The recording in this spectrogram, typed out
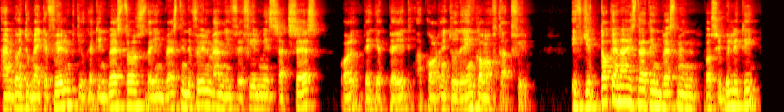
I'm going to make a film. You get investors. They invest in the film, and if the film is success, well, they get paid according to the income of that film. If you tokenize that investment possibility,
